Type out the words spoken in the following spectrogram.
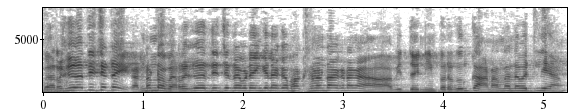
വിറക് കത്തിച്ചിട്ടേ കണ്ടോ വിറക് കത്തിച്ചിട്ട് എവിടെയെങ്കിലൊക്കെ ഭക്ഷണം ഉണ്ടാക്കണ. ആ വിദ്വനി പിറകും കാണാൻ തന്നെ പറ്റില്ല.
